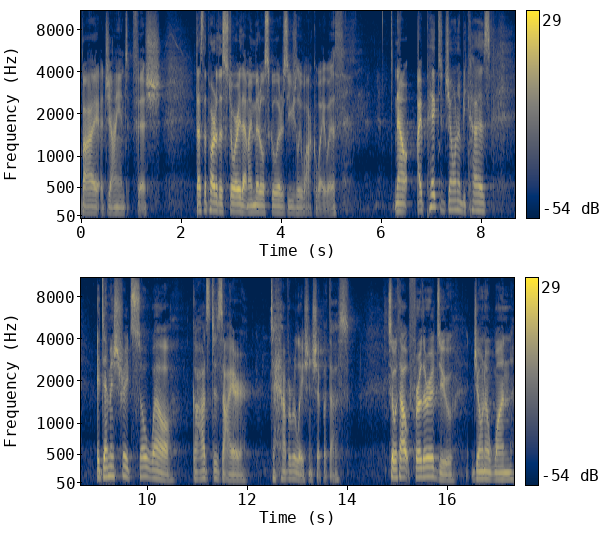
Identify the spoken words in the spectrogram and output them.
by a giant fish. That's the part of the story that my middle schoolers usually walk away with. Now, I picked Jonah because it demonstrates so well God's desire to have a relationship with us. So, without further ado, Jonah 1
